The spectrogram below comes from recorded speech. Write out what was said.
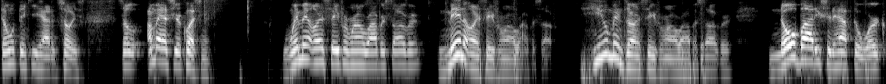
don't think he had a choice. So I'm gonna ask you a question. Women aren't safe around Robert Sarver. Men aren't safe around Robert Sarver. Humans aren't safe around Robert Sarver. Nobody should have to work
